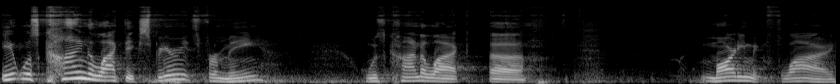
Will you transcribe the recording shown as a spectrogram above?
it was kind of like the experience for me was kind of like uh, Marty McFly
